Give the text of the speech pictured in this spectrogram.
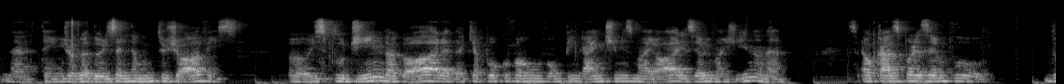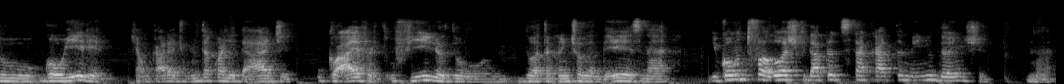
né? Tem jogadores ainda muito jovens. uh, explodindo agora, daqui a pouco vão, vão pingar em times maiores, eu imagino, né? É o caso, por exemplo, do Gouiri, que é um cara de muita qualidade, o Clivert, o filho do, do atacante holandês, né? E como tu falou, acho que dá para destacar também o Dante, né?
